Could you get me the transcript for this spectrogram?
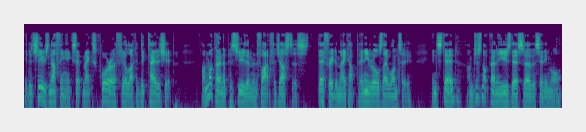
It achieves nothing except makes Quora feel like a dictatorship. I'm not going to pursue them and fight for justice. They're free to make up any rules they want to. Instead, I'm just not going to use their service anymore.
